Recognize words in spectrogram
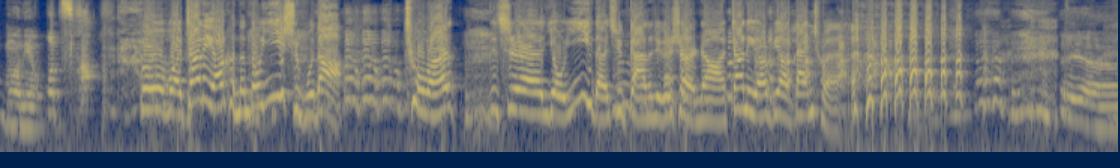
默念我操，不不不，张丽媛可能都意识不到楚文是有意的去干了这个事儿，你知道吗？张丽媛比较单纯。哎呀，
